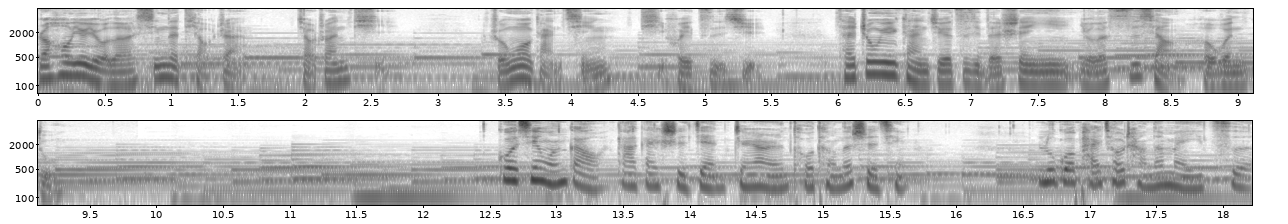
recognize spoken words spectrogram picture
然后又有了新的挑战，叫专题，琢磨感情，体会字句，才终于感觉自己的声音有了思想和温度。过新闻稿大概是件真让人头疼的事情。路过排球场的每一次，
